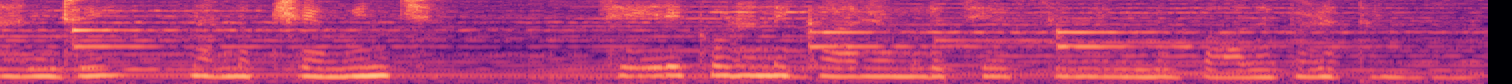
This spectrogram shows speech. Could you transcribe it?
తండ్రి నన్ను క్షమించి. చేరకూడని కార్యములు చేసి నన్ను బాధపెడుతున్నాను.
